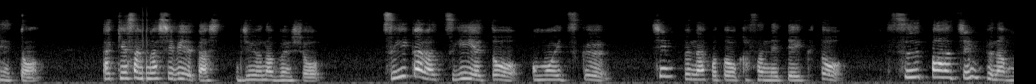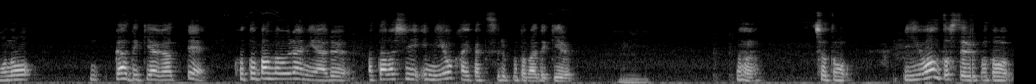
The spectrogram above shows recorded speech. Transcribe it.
えっ、と、卓球さんが痺れた重要な文章。次から次へと思いつく陳腐なことを重ねていくとスーパー陳腐なものが出来上がって言葉の裏にある新しい意味を開拓することができる。うんうん。ちょっと言わんとしてること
